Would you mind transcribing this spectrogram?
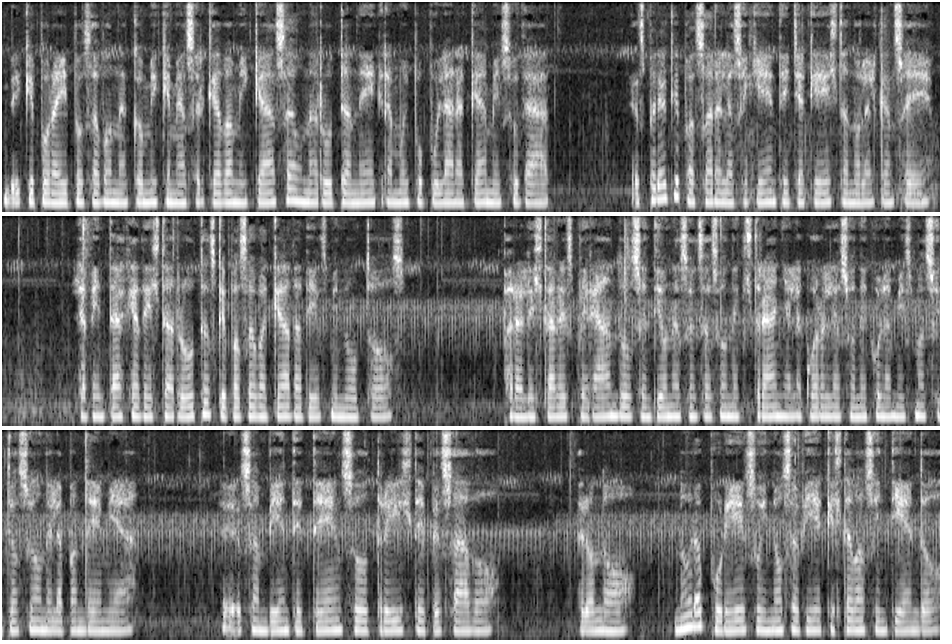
Vi que por ahí pasaba una cómica que me acercaba a mi casa, una ruta negra muy popular acá en mi ciudad. Esperé que pasara la siguiente ya que esta no la alcancé. La ventaja de esta ruta es que pasaba cada 10 minutos. Para el estar esperando sentía una sensación extraña la cual relacioné con la misma situación de la pandemia. Ese ambiente tenso, triste, pesado. Pero no, no era por eso y no sabía qué estaba sintiendo.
